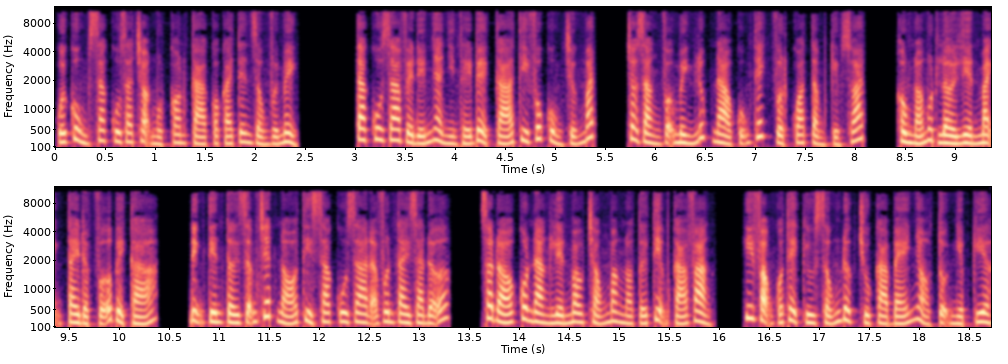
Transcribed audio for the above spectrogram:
cuối cùng Sakuza chọn một con cá có cái tên giống với mình. Takuza về đến nhà nhìn thấy bể cá thì vô cùng trứng mắt, cho rằng vợ mình lúc nào cũng thích vượt qua tầm kiểm soát, không nói một lời liền mạnh tay đập vỡ bể cá, định tiến tới dẫm chết nó thì Sakuza đã vươn tay ra đỡ, sau đó cô nàng liền mau chóng mang nó tới tiệm cá vàng, hy vọng có thể cứu sống được chú cá bé nhỏ tội nghiệp kia.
